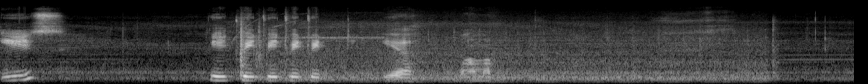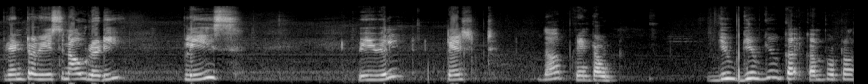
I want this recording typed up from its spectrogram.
is wait wait wait wait wait. Yeah warm up. Printer is now ready. Please we will test the printout. Give give give co- computer.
